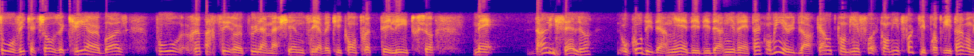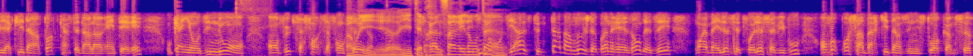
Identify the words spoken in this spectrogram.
sauver quelque chose, de créer un buzz pour repartir un peu la machine, tu sais, avec les contrats de télé et tout ça. Mais dans les faits, là, au cours des derniers, des, derniers 20 ans, combien il y a eu de lockout? Combien de fois, combien de fois que les propriétaires ont mis la clé dans la porte quand c'était dans leur intérêt ou quand ils ont dit, nous, on, on veut que ça, ça fonctionne. Ah oui, euh, ils étaient prêts à le faire et longtemps. C'est une tabarnouche de bonnes raisons de dire, ouais, ben là, cette fois-là, savez-vous, on va pas s'embarquer dans une histoire comme ça.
